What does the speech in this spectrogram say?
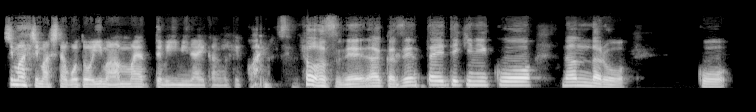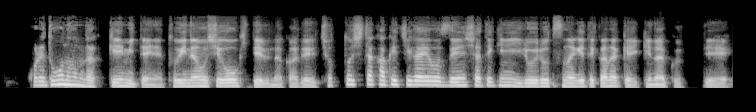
ちまちましたことを今あんまやっても意味ない感が結構あります、ね、そうですね。なんか全体的にこう、なんだろう、こう、これどうなんだっけ？みたいな問い直しが起きている中で、ちょっとした掛け違いを全社的にいろいろつなげていかなきゃいけなくって、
